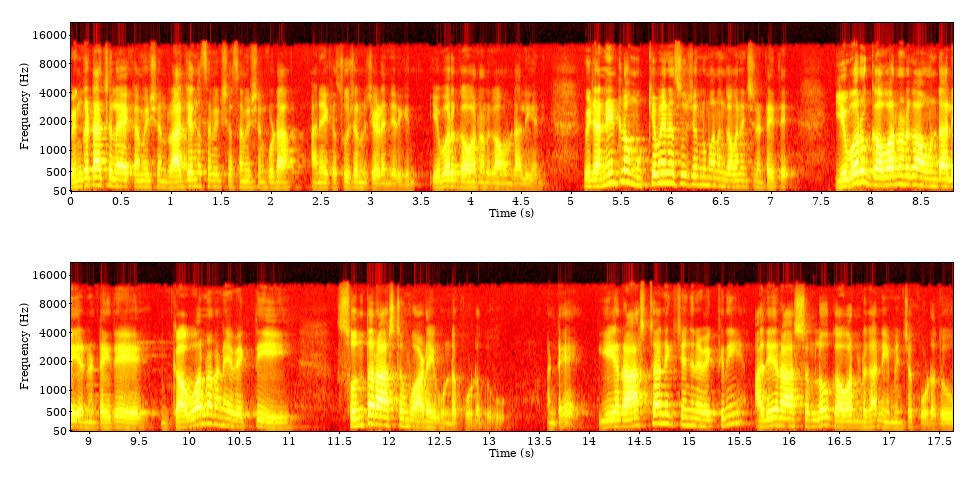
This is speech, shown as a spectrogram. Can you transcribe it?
వెంకటాచలయ కమిషన్ రాజ్యాంగ సమీక్ష కమిషన్ కూడా అనేక సూచనలు చేయడం జరిగింది. ఎవరు గవర్నర్గా ఉండాలి అని. వీటన్నింటిలో ముఖ్యమైన సూచనలు మనం గమనించినట్టయితే ఎవరు గవర్నర్గా ఉండాలి అన్నట్టయితే గవర్నర్ అనే వ్యక్తి సొంత రాష్ట్రం వాడై ఉండకూడదు. అంటే ఏ రాష్ట్రానికి చెందిన వ్యక్తిని అదే రాష్ట్రంలో గవర్నర్గా నియమించకూడదు.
